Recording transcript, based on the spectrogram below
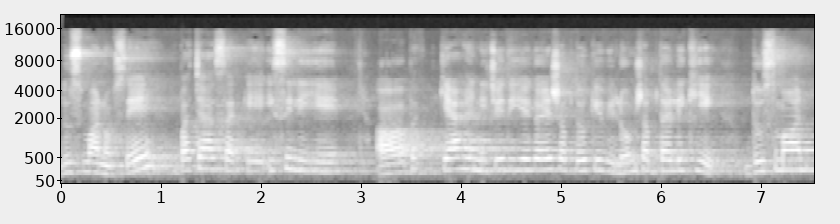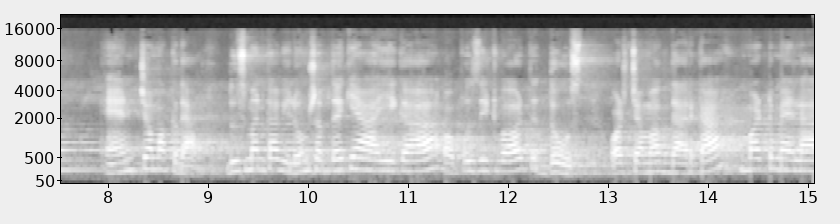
दुश्मनों से बचा सके। इसलिए अब क्या है? नीचे दिए गए शब्दों के विलोम शब्द लिखिए। दुश्मन एंड चमकदार। दुश्मन का विलोम शब्द क्या आएगा? ऑपोजिट वर्ड दोस्त। और चमकदार का मटमैला,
